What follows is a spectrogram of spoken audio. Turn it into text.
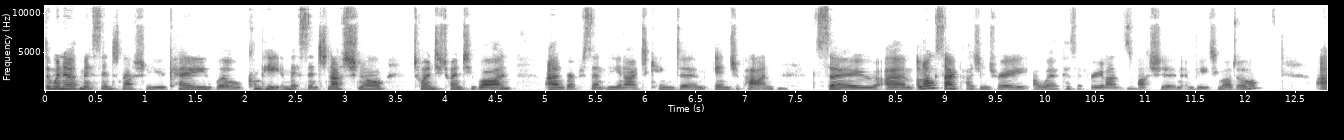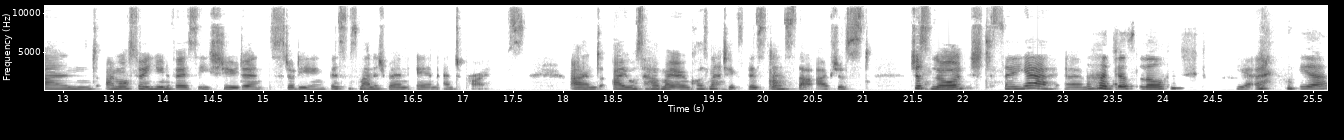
the winner of Miss International UK will compete in Miss International 2021 and represent the United Kingdom in Japan. So, um, alongside pageantry, I work as a freelance fashion and beauty model, and I'm also a university student studying business management in enterprise and I also have my own cosmetics business that I've just just launched. So yeah, um, just launched. yeah. Yeah.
